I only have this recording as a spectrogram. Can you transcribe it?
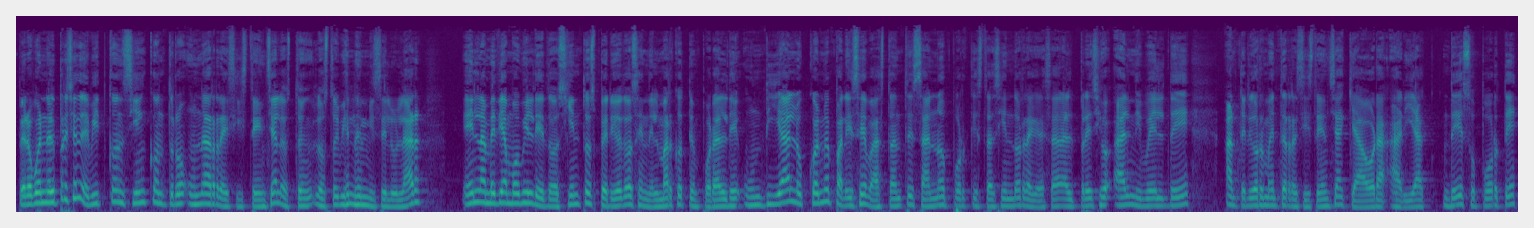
Pero bueno, el precio de Bitcoin sí encontró una resistencia, lo estoy, lo estoy viendo en mi celular en la media móvil de 200 periodos en el marco temporal de un día, lo cual me parece bastante sano porque está haciendo regresar al precio al nivel de anteriormente resistencia que ahora haría de soporte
